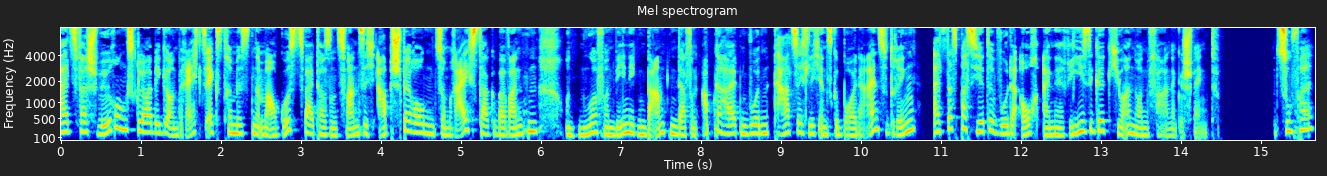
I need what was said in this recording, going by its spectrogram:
Als Verschwörungsgläubige und Rechtsextremisten im August 2020 Absperrungen zum Reichstag überwanden und nur von wenigen Beamten davon abgehalten wurden, tatsächlich ins Gebäude einzudringen, als das passierte, wurde auch eine riesige QAnon-Fahne geschwenkt. Zufall?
